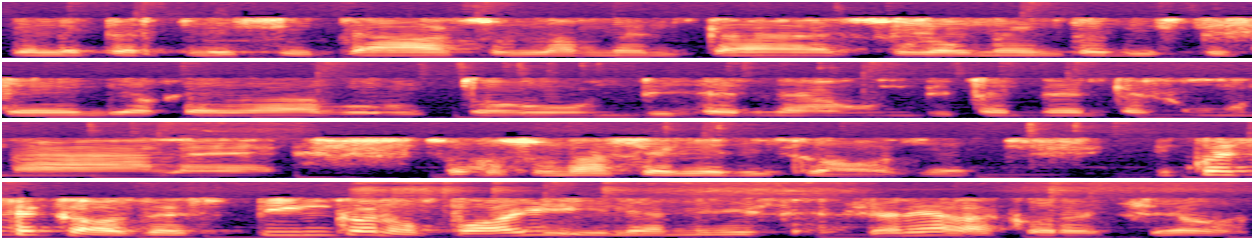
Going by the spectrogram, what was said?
delle perplessità sull'aumento di stipendio che aveva avuto un dipendente, un dipendente comunale, insomma su una serie di cose. E queste cose spingono poi le amministrazioni alla correzione.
